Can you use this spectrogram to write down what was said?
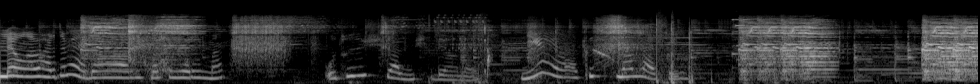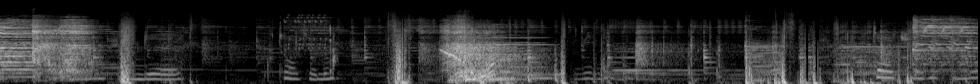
Leon'a verdi mi? Leon'a verdi ilk başta göreyim ben. 33 gelmiş Leon'a. Niye ya? Kız falan verseydin. Şimdi kutu açalım. Kutu açıyoruz şimdi.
